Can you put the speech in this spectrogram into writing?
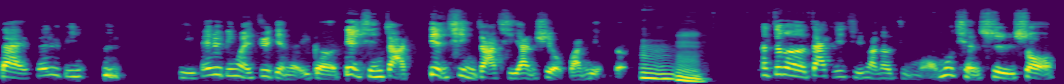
在菲律宾。以菲律宾为据点的一个电信诈电信诈欺案是有关联的。嗯嗯嗯。那这个炸鸡集团的主谋目前是受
